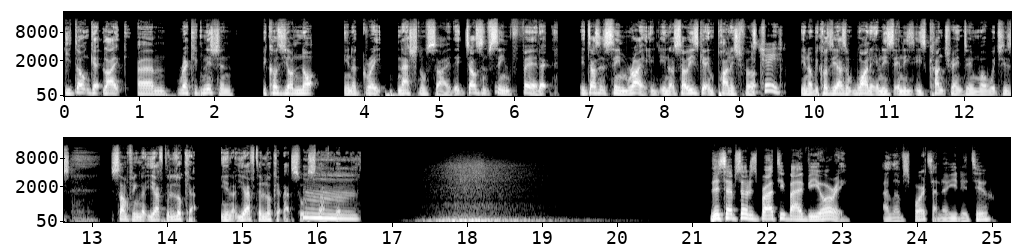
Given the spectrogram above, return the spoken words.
you don't get like um, recognition because you're not in a great national side. It doesn't seem fair. That it doesn't seem right. You know. So he's getting punished for it's true. you know because he hasn't won it and his and his, his country ain't doing well, which is something that you have to look at. You know, you have to look at that sort of stuff. But Hmm. This episode is brought to you by Vuori. I love sports. I know you do too.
